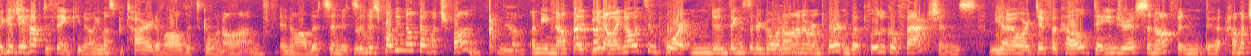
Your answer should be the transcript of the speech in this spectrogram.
Because you have to think, you know, he must be tired of all that's going on and all that's, and it's and it's probably not that much fun. Yeah. I mean, not that you know, I know it's important and things that are going on are important, but political factions, you Yeah. know, are difficult, dangerous, and often uh, how much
